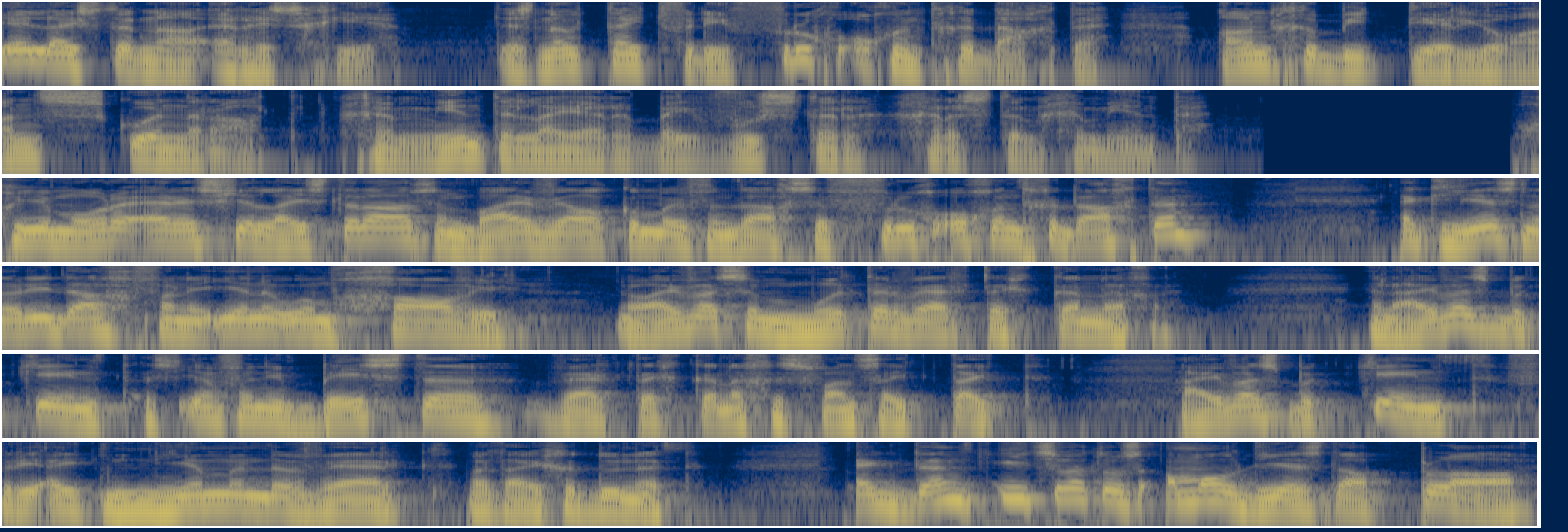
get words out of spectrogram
Jy luister na RSG. Dis nou tyd vir die vroegoggendgedagte, aangebied deur Johan Skoonraad, gemeenteleier by Woester Christen Gemeente. Goeiemôre RSG luisteraars en baie welkom by vandag se vroegoggendgedagte. Ek lees nou die dag van 'n ene oom Gawie. Nou hy was 'n motorwerktuigkundige en hy was bekend as een van die beste werktuigkundiges van sy tyd. Hy was bekend vir die uitnemende werk wat hy gedoen het. Ek dink iets wat ons almal deesdae pla,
